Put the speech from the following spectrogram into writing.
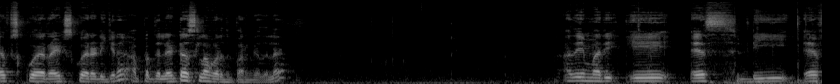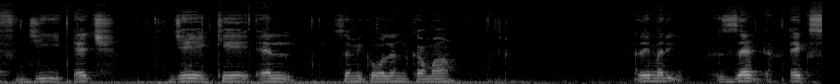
left square right square அடிக்கிறேன். அப்போ இந்த லெட்டர்ஸ்லாம் வருது பாருங்கள் அதில். அதே மாதிரி ஏஎஸ்டிஎஃப்ஜிஹெச் ஜேகேஎல் செமிகோலன் கமா அதே மாதிரி Z X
